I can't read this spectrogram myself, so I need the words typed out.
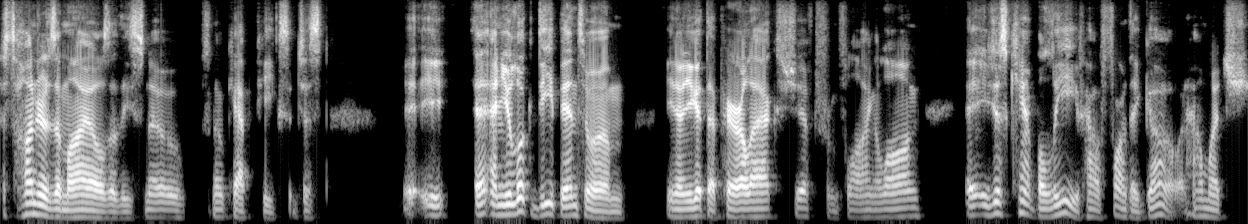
just hundreds of miles of these snow snow capped peaks. It just it, and you look deep into them, you know, you get that parallax shift from flying along. You just can't believe how far they go and how much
